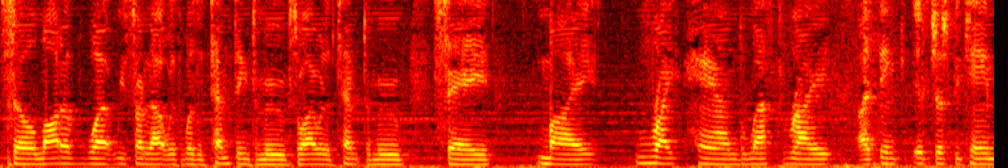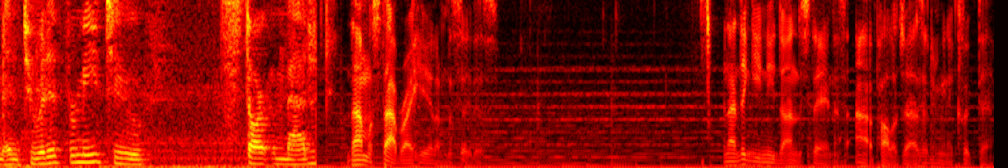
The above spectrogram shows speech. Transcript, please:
So a lot of what we started out with was attempting to move. So I would attempt to move, say, my right hand, left, right. I think it just became intuitive for me to start imagining. Now I'm gonna stop right here and I'm gonna say this. And I think you need to understand this. I apologize. I didn't mean to click that.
